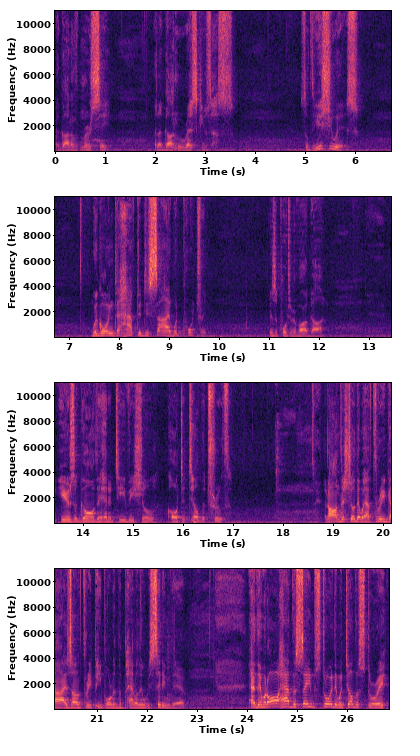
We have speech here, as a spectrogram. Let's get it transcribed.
a God of mercy, and a God who rescues us. So the issue is we're going to have to decide what portrait is a portrait of our God. Years ago, they had a TV show called To Tell the Truth. And on the show, they would have three guys, or three people in the panel. They would be sitting there. And they would all have the same story. They would tell the story.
